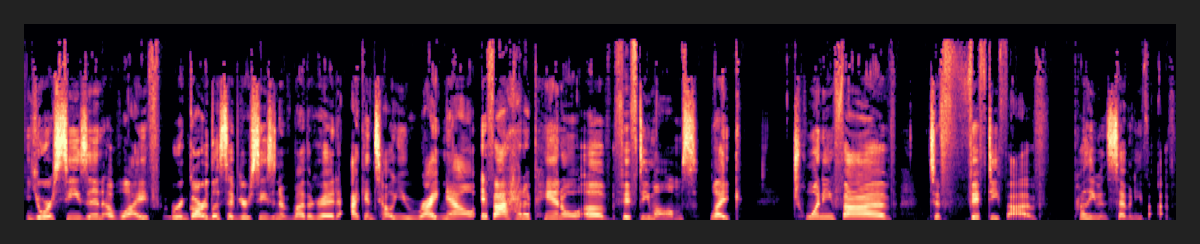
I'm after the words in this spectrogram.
your season of life, regardless of your season of motherhood, I can tell you right now, if I had a panel of 50 moms, like 25 to 55, probably even 75,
